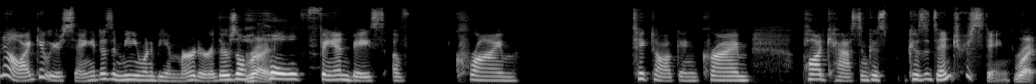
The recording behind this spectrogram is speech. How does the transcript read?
No, I get what you're saying. It doesn't mean you want to be a murderer. There's a Right. whole fan base of crime TikTok and crime podcasts and because because it's interesting. right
